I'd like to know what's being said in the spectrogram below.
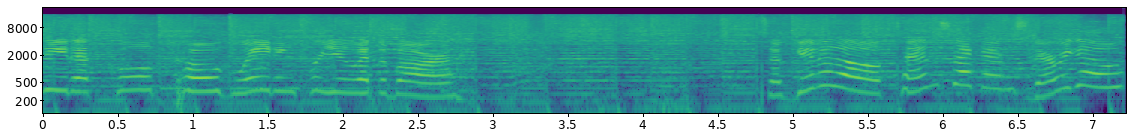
see that cold Coke waiting for you at the bar. So give it all 10 seconds. There we go.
